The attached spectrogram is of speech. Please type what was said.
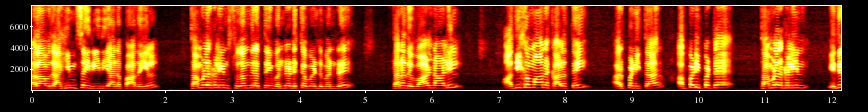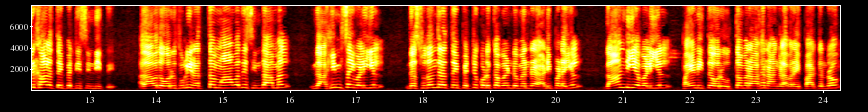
அதாவது அகிம்சை ரீதியான பாதையில் தமிழர்களின் சுதந்திரத்தை வென்றெடுக்க வேண்டுமென்று தனது வாழ்நாளில் அதிகமான காலத்தை அர்ப்பணித்தார். அப்படிப்பட்ட தமிழர்களின் எதிர்காலத்தை பற்றி சிந்தித்து அதாவது ஒரு துளி ரத்தமாவது சிந்தாமல் இந்த அகிம்சை வழியில் இந்த சுதந்திரத்தை பெற்றுக் கொடுக்க வேண்டும் என்ற அடிப்படையில் காந்திய வழியில் பயணித்த ஒரு உத்தமராக நாங்கள் அவரை பார்க்கின்றோம்.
